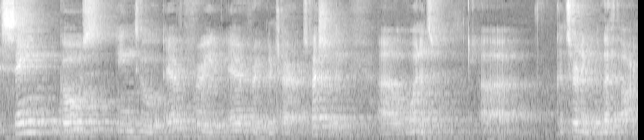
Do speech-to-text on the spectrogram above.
The same goes into every every concerto, especially uh, when it's uh, concerning your left arm.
